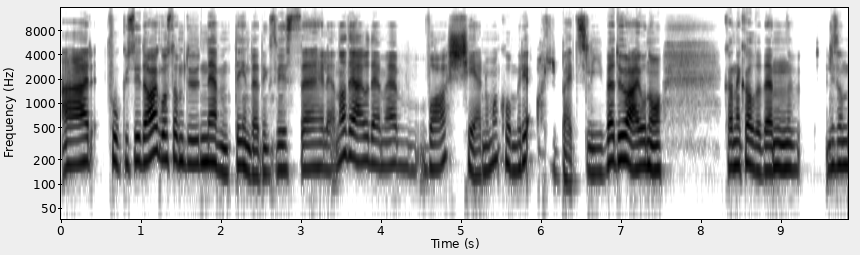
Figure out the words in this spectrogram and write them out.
er fokus i dag, og som du nevnte innledningsvis, eh, Helena, det er jo det med hva skjer når man kommer i arbeidslivet. Du er jo nå, kan jeg kalle det en liksom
